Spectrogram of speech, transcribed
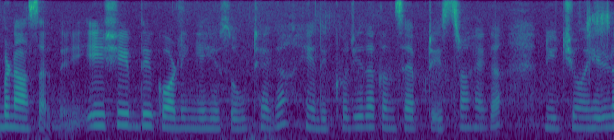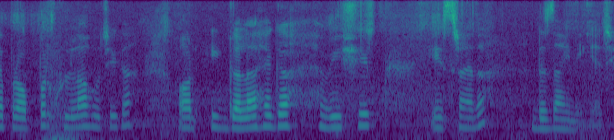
ਬਣਾ ਸਕਦੇ ਜੀ। ਏ ਸ਼ੇਪ ਦੇ ਅਕੋਰਡਿੰਗ ਇਹ ਸੂਟ ਹੈਗਾ। ਇਹ ਦੇਖੋ ਜੀ, ਇਹਦਾ ਕਨਸੈਪਟ ਇਸ ਤਰ੍ਹਾਂ ਹੈਗਾ। ਨੀਚੋਂ ਇਹ ਜਿਹੜਾ ਪ੍ਰੋਪਰ ਖੁੱਲਾ ਹੋ ਜਾਏਗਾ ਔਰ ਇਹ ਗਲਾ ਹੈਗਾ ਵੀ ਸ਼ੇਪ ਇਸ ਤਰ੍ਹਾਂ ਇਹਦਾ ਡਿਜ਼ਾਈਨਿੰਗ ਹੈ ਜੀ।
